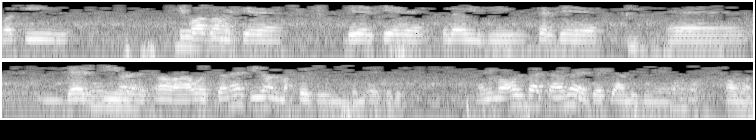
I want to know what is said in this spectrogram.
وكي فاضان که بیر که فلویزی کرده محتاجين من الاكل يعني معقول بس بس عم آه. طبعا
